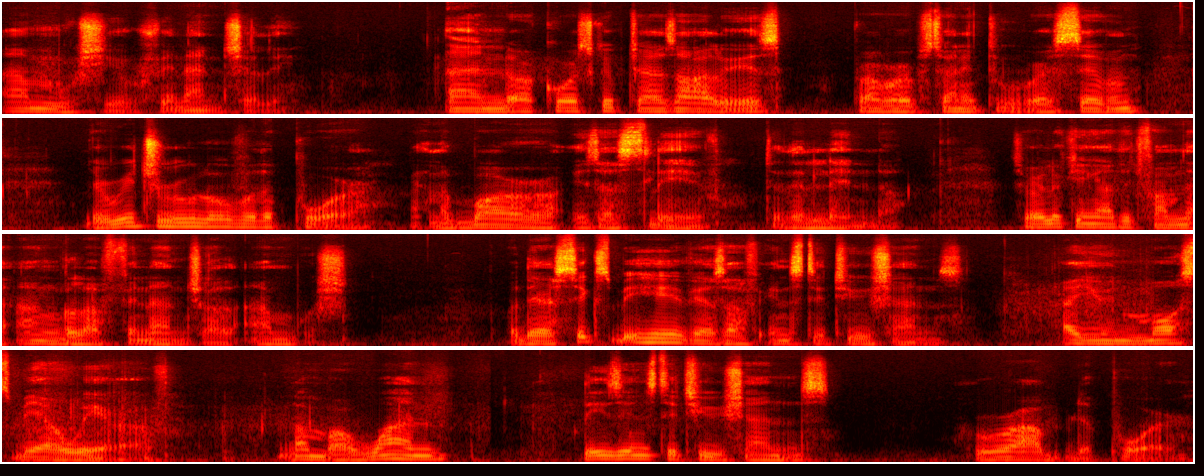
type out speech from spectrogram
ambush you financially. And our core scripture, as always, Proverbs 22, verse 7 The rich rule over the poor, and the borrower is a slave to the lender. So we're looking at it from the angle of financial ambush. But there are six behaviors of institutions that you must be aware of. Number one, these institutions rob the poor.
